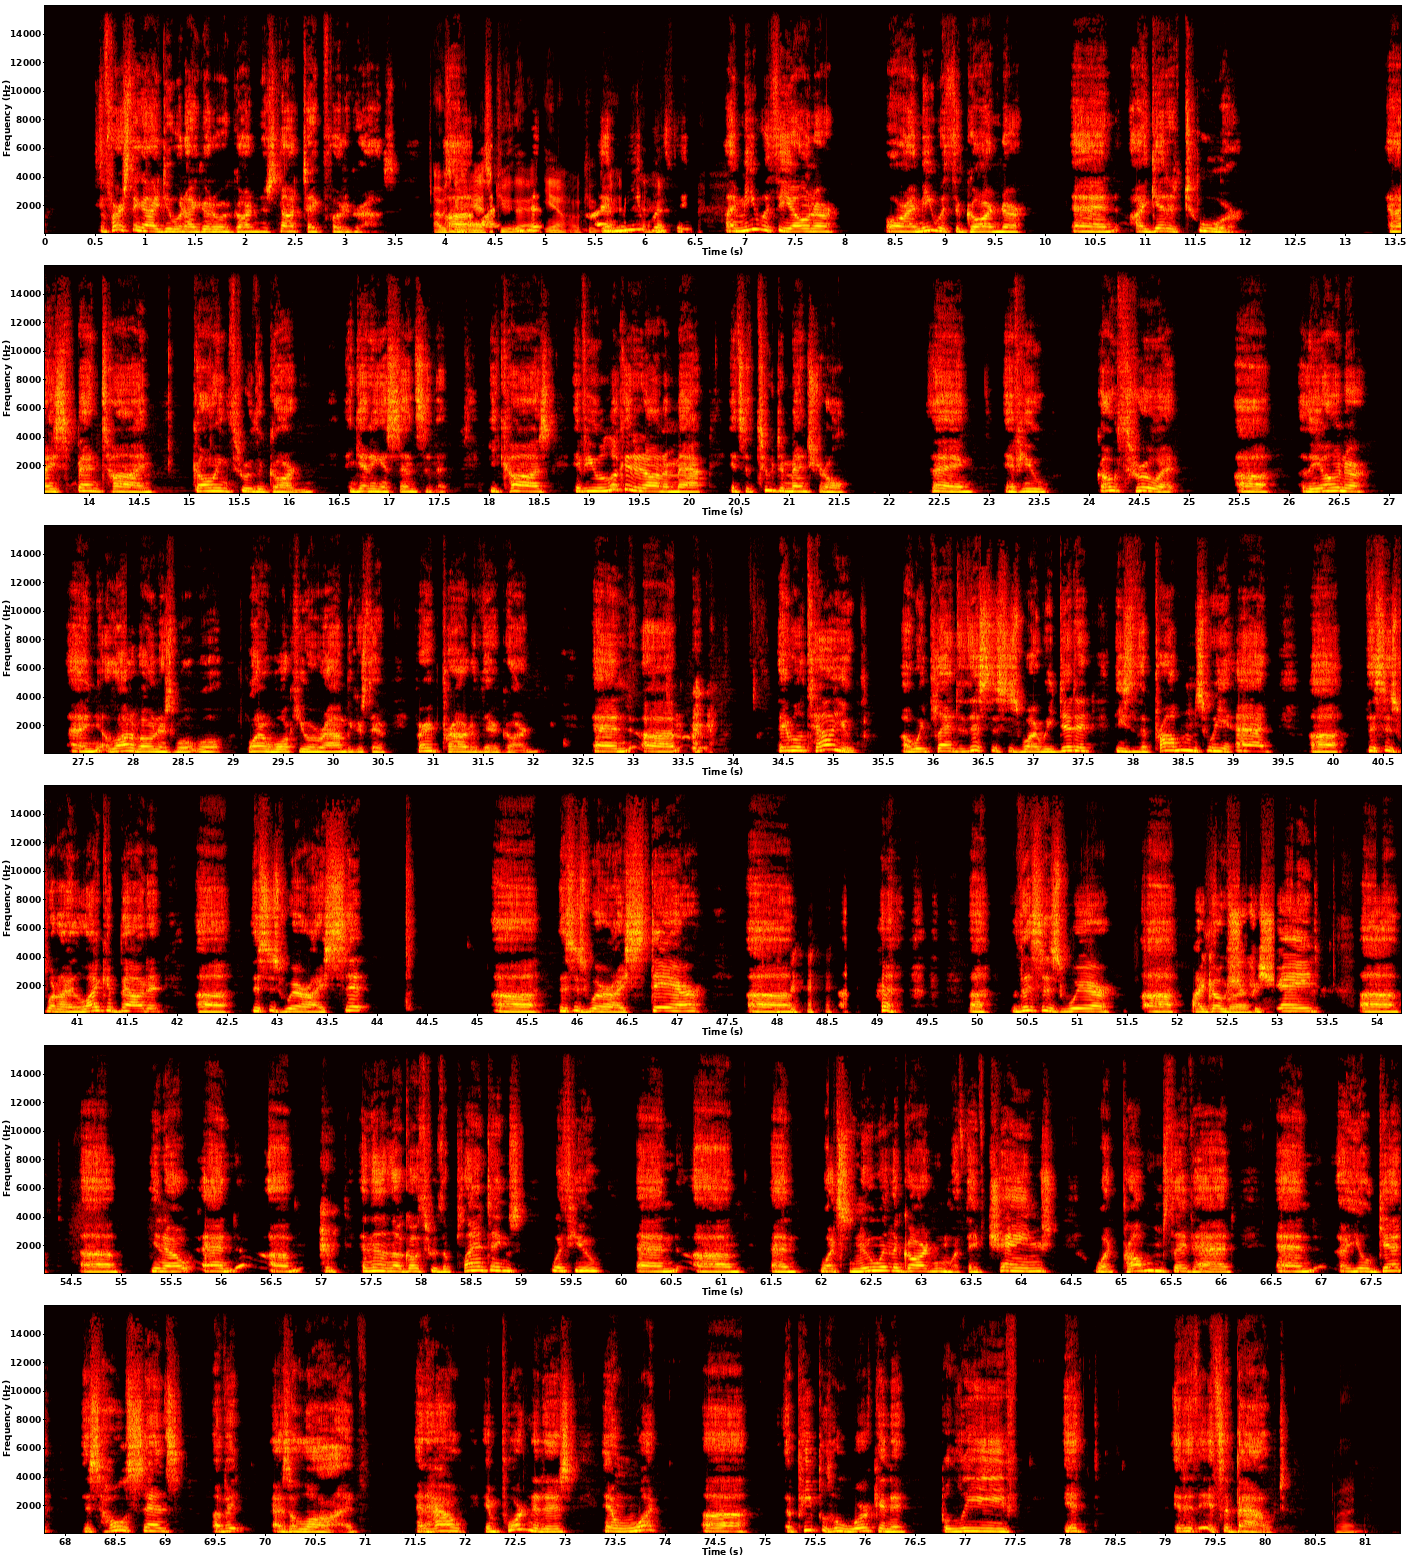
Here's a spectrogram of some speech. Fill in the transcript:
the first thing I do when I go to a garden is not take photographs. I was going to uh, ask you that. yeah. Okay. I meet, with the, I meet with the owner or I meet with the gardener and I get a tour and I spend time going through the garden and getting a sense of it. Because if you look at it on a map, it's a two dimensional thing. If you go through it, uh, the owner and a lot of owners will, will want to walk you around because they're very proud of their garden. And uh, they will tell you uh, we planted this. This is why we did it. These are the problems we had. Uh, this is what I like about it. Uh, this is where I sit. Uh, this is where I stare. Uh, uh, this is where I go right. for shade. you know, and um, and then they'll go through the plantings with you and um, and what's new in the garden, what they've changed, what problems they've had, and uh, you'll get this whole sense of it as alive and how important it is and what uh, the people who work in it believe it, it it's about. Right.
